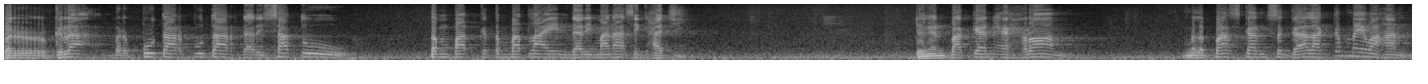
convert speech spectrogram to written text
bergerak berputar-putar dari satu tempat ke tempat lain dari manasik haji dengan pakaian ihram melepaskan segala kemewahan.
